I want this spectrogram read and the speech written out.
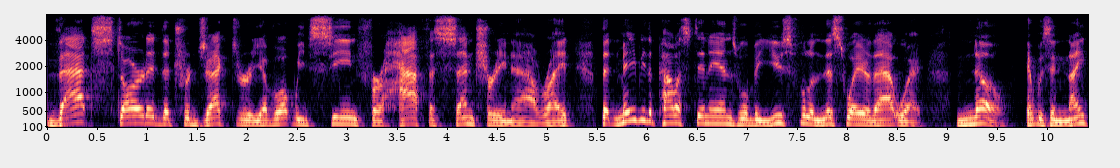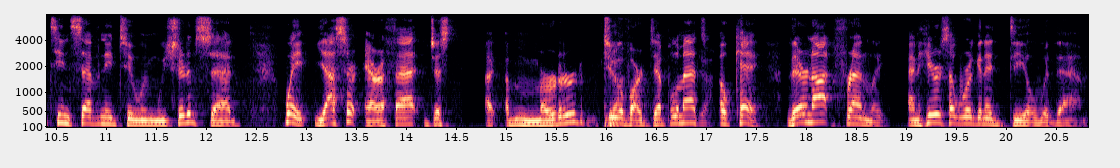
That started the trajectory of what we've seen for half a century now, right? That maybe the Palestinians will be useful in this way or that way. No, it was in 1972 when we should have said, wait, Yasser Arafat just uh, uh, murdered two of our diplomats? Okay, they're not friendly. And here's how we're going to deal with them,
